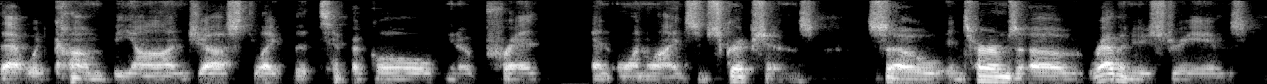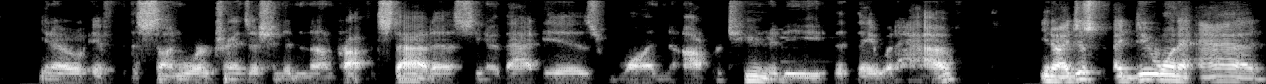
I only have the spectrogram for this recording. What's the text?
that would come beyond just like the typical you know print and online subscriptions. So in terms of revenue streams you know if the sun were transitioned into nonprofit status you know that is one opportunity that they would have. You know i just i do want to add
